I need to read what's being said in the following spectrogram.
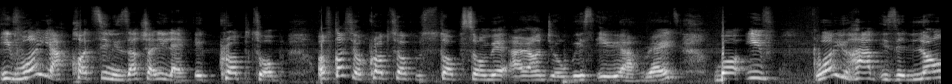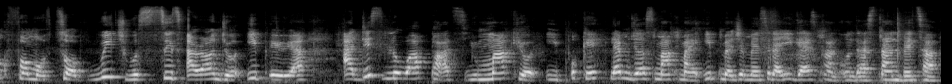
if what you are cutting is actually like a crop top of course your crop top will stop somewhere around your waist area right but if what you have is a long form of top which will sit around your hip area at this lower part you mark your hip okay let me just mark my hip measurement so that you guys can understand better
